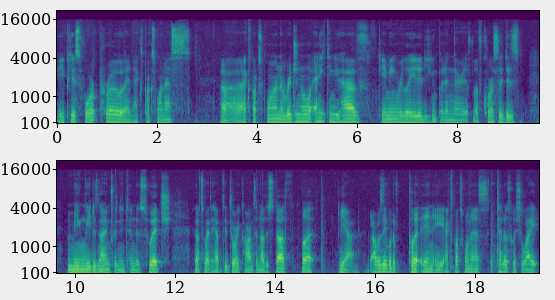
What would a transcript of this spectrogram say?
a PS4 Pro, an Xbox One S, uh, Xbox One original, anything you have gaming related you can put in there. Of course it is mainly designed for the Nintendo Switch. That's why they have the Joy-Cons and other stuff. But yeah, I was able to put in a Xbox One S, Nintendo Switch Lite,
